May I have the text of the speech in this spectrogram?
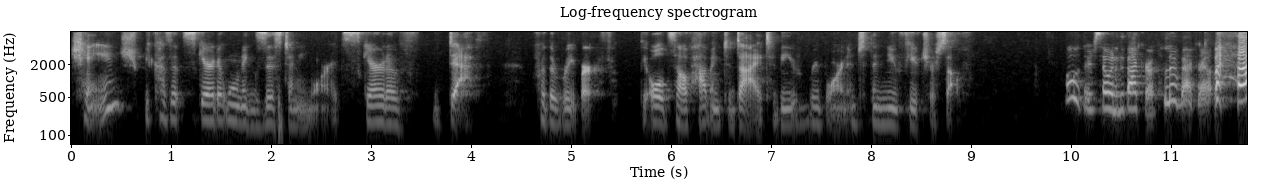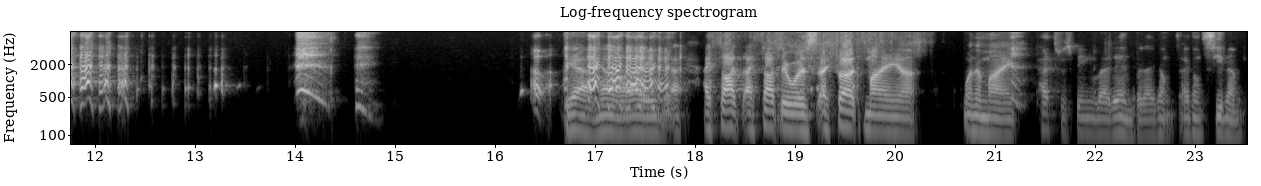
change because it's scared it won't exist anymore. It's scared of death for the rebirth, the old self having to die to be reborn into the new future self. Oh, there's someone in the background. Hello, background. Oh. yeah, no, I, I thought I thought there was I thought my uh, one of my pets was being let in, but I don't I don't see them,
